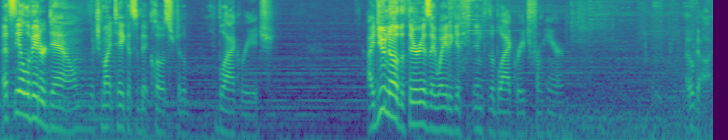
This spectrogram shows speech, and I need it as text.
That's the elevator down, which might take us a bit closer to the Blackreach. I do know that there is a way to get into the Blackreach from here. Oh god.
